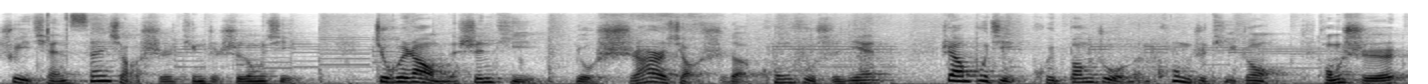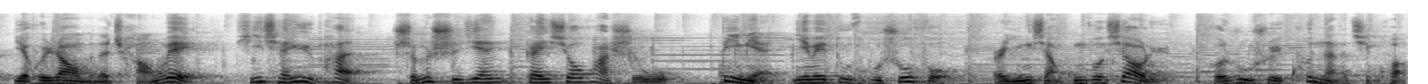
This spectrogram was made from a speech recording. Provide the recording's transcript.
睡前三小时停止吃东西，就会让我们的身体有十二小时的空腹时间。这样不仅会帮助我们控制体重，同时也会让我们的肠胃提前预判什么时间该消化食物，避免因为肚子不舒服而影响工作效率和入睡困难的情况。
